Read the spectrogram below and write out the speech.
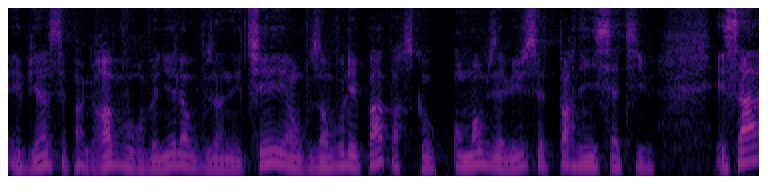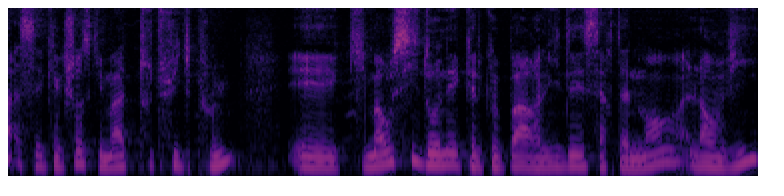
eh bien, c'est pas grave, vous reveniez là où vous en étiez et on vous en voulait pas parce qu'au moins vous avez eu cette part d'initiative. Et ça, c'est quelque chose qui m'a tout de suite plu et qui m'a aussi donné quelque part l'idée, certainement, l'envie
